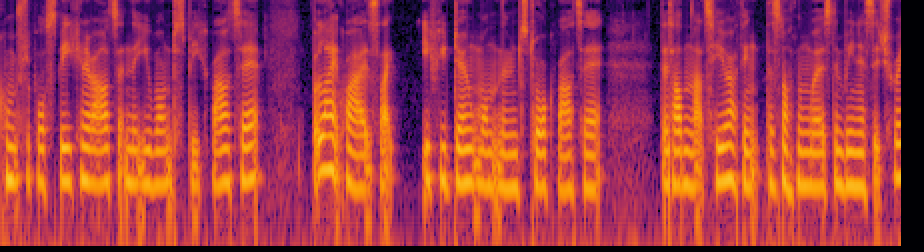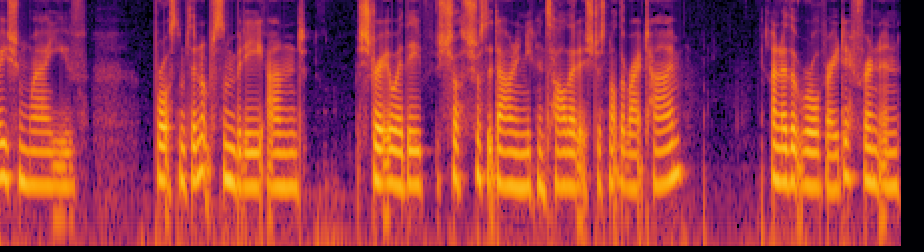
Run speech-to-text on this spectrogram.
comfortable speaking about it and that you want to speak about it. But likewise, like if you don't want them to talk about it, then tell them that too. I think there's nothing worse than being in a situation where you've brought something up to somebody and straight away they've shut, shut it down and you can tell that it's just not the right time. I know that we're all very different and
